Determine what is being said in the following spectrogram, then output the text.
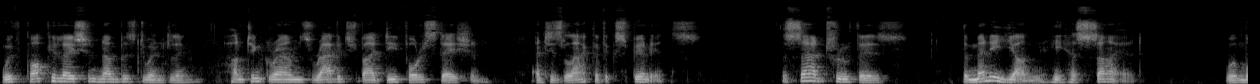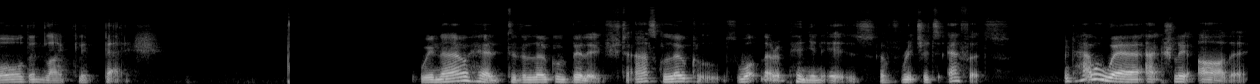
With population numbers dwindling, hunting grounds ravaged by deforestation, and his lack of experience, the sad truth is, the many young he has sired will more than likely perish. We now head to the local village to ask locals what their opinion is of Richard's efforts, and how aware actually are they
